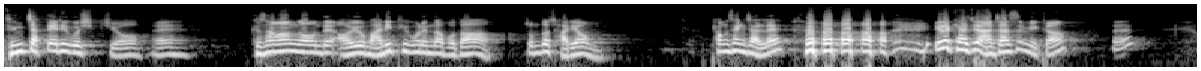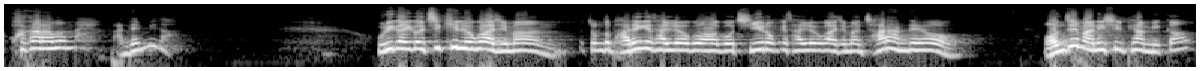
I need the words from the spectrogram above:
등짝 때리고 싶죠. 예. 그 상황 가운데 아유 많이 피곤했나 보다. 좀 더 자렴. 평생 잘래? 이렇게 하진 않지 않습니까? 예? 화가 나면 막 안 됩니다. 우리가 이걸 지키려고 하지만 좀 더 바르게 살려고 하고 지혜롭게 살려고 하지만 잘 안 돼요. 언제 많이 실패합니까?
